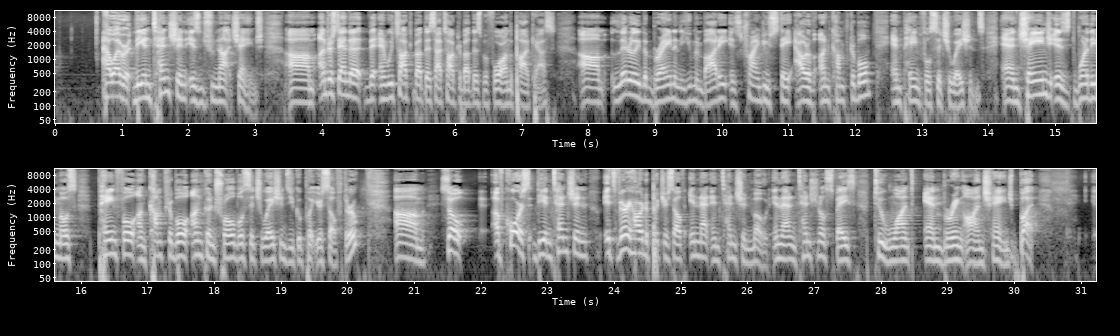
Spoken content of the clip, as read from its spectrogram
However, the intention is to not change. Um, understand that, the, and we talked about this. I've talked about this before on the podcast. Um, literally, the brain and the human body is trying to stay out of uncomfortable and painful situations. And change is one of the most painful, uncomfortable, uncontrollable situations you could put yourself through. Um, so of course, the intention, it's very hard to put yourself in that intention mode, in that intentional space to want and bring on change. But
